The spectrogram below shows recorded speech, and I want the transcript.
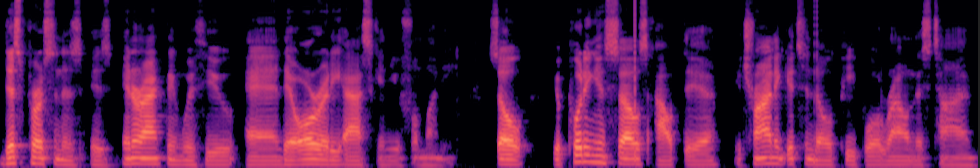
This person is is interacting with you and they're already asking you for money. So you're putting yourselves out there you're trying to get to know people around this time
